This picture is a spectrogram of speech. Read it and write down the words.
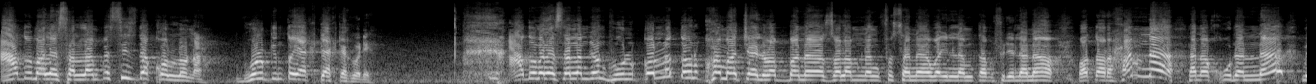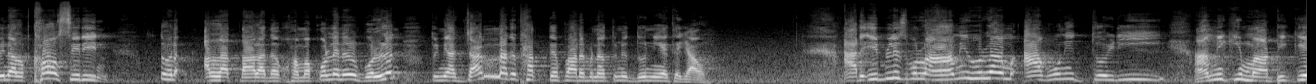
আদম আলাইসাল্লামকে সিজদা করল না। ভুল কিন্তু একটা একটা করে। আদম আলাইসাল্লাম যখন ভুল করল, তখন ক্ষমা চাইল, রব্বানা জালামনা আনফুসানা ওয়া ইল্লাম তাগফির লানা ওয়া তারহামনা লানাকুনান্না মিনাল খাসিরিন। তখন আল্লাহ তাআলা তাকে ক্ষমা করলেন এবং বললেন, তুমি আর জান্নাতে থাকতে পারবে না, তুমি দুনিয়াতে যাও। আর ইবলিস বলল, আমি হলাম আগুনই তৈরি, আমি কি মাটিকে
